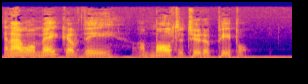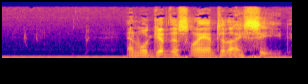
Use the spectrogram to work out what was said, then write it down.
and I will make of thee a multitude of people, and will give this land to thy seed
